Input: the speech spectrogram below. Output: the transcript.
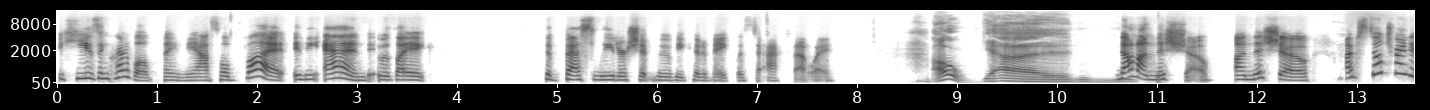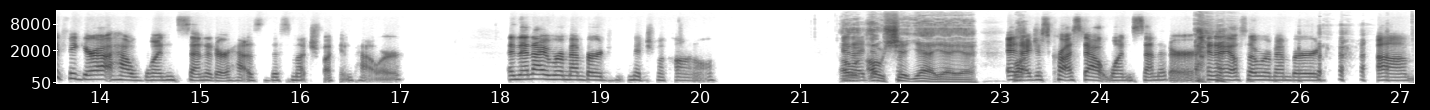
he's incredible playing the asshole. But in the end, it was like the best leadership movie could have made was to act that way. oh, yeah. Uh, Not on this show. On this show, I'm still trying to figure out how one senator has this much fucking power. And then I remembered Mitch McConnell. oh, and I oh just- shit. Yeah, yeah, yeah. and Well- I just crossed out one senator. And I also remembered um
